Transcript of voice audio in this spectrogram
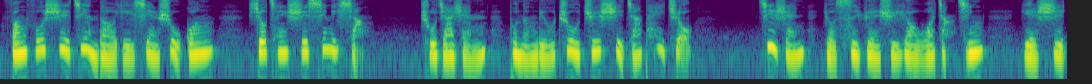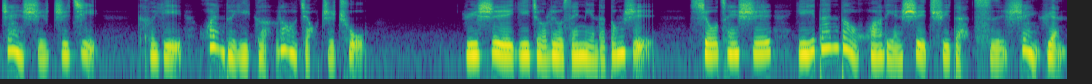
仿佛是见到一线曙光。修禅师心里想：出家人不能留住居士家太久，既然有寺院需要我讲经，也是暂时之计，可以换得一个落脚之处。于是，一九六三年的冬日，修参师。移丹到花莲市区的慈圣院，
